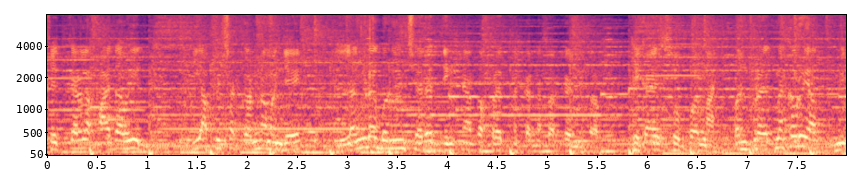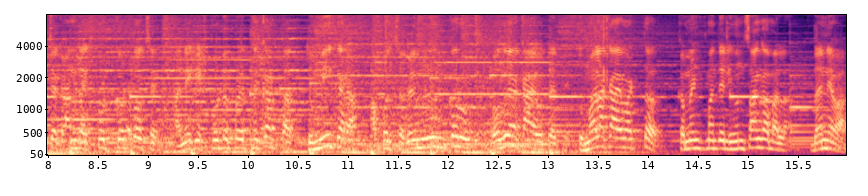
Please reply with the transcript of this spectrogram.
शेतकऱ्याला फायदा होईल. ही अपेक्षा करणं म्हणजे लंगडं बनवून शर्यत जिंकण्याचा प्रयत्न करण्यासारखं आहे हे काय सोपं नाही. पण प्रयत्न करूयात. मी तर कांदा एक्सपोर्ट करतोच आहे. अनेक एक्सपोर्टर प्रयत्न करतात. तुम्ही करा. आपण सगळे मिळून करू. बघूया काय होतं ते. तुम्हाला काय वाटतं? कमेंटमध्ये लिहून सांगा मला. धन्यवाद.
